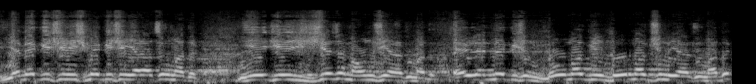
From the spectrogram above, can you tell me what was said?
Yemek için, içmek için yaratılmadık. Yiyeceğiz, içeceğiz ama onun için yaratılmadık. Evlenmek için, doğmak için, doğurmak için de yaratılmadık.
